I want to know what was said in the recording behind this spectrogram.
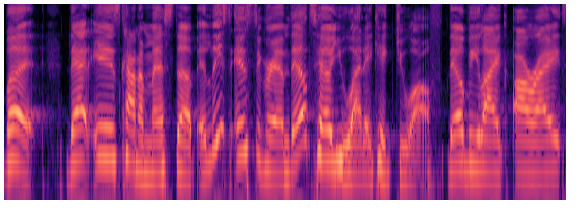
but that is kind of messed up. At least Instagram, they'll tell you why they kicked you off. They'll be like, all right,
